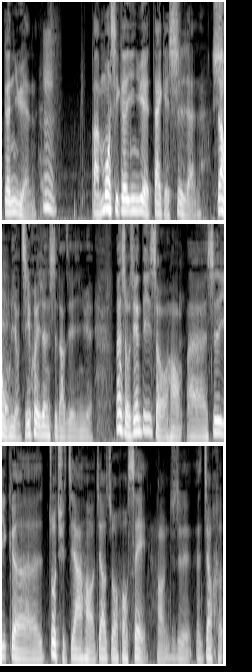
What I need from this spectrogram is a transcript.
根源，嗯，把墨西哥音乐带给世人，让我们有机会认识到这些音乐。那首先第一首哈，呃，是一个作曲家哈，叫做 Jose 哈，就是呃叫和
